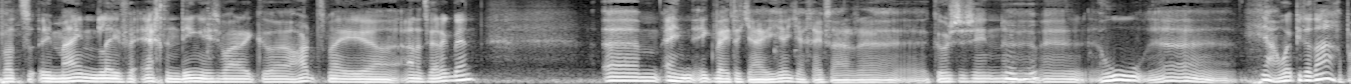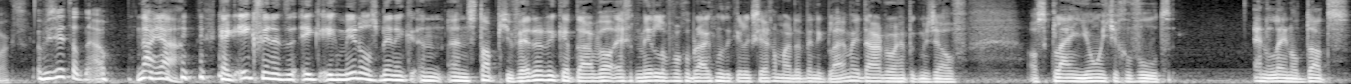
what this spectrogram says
wat in mijn leven echt een ding is waar ik eh, hard mee eh, aan het werk ben. Ehm, en ik weet dat jij, jij geeft daar cursus in. Eh, hoe, ja, hoe heb je dat aangepakt? Hoe zit dat nou? Nou ja, kijk, ik vind het. Ik, inmiddels ben ik een, een stapje verder. Ik heb daar wel echt middelen voor gebruikt, moet ik eerlijk zeggen. Maar daar ben ik blij mee. Daardoor heb ik mezelf als klein jongetje gevoeld. En alleen al dat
